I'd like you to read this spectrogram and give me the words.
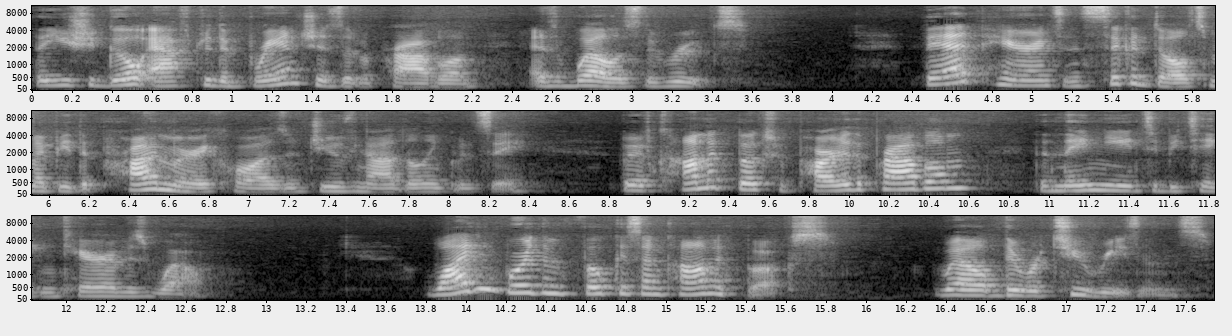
that you should go after the branches of a problem as well as the roots. Bad parents and sick adults might be the primary cause of juvenile delinquency, but if comic books were part of the problem, then they need to be taken care of as well. Why did Wertham focus on comic books? Well, there were two reasons.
